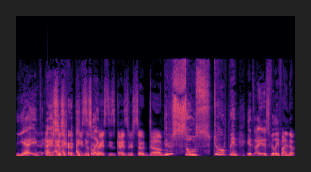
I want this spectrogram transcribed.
Yeah, it, I, I, I, just, thi- I Jesus like Christ, these guys are so dumb. they're so stupid. It's I- it's really funny though.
